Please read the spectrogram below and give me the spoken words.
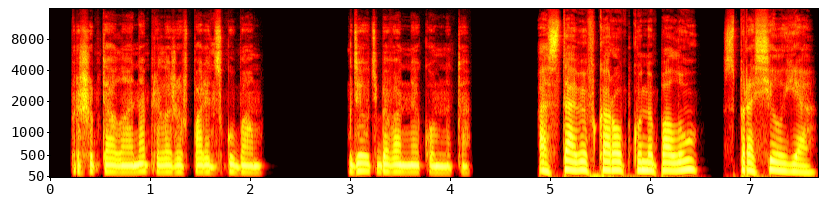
— прошептала она, приложив палец к губам. «Где у тебя ванная комната?» Оставив коробку на полу, спросил я.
